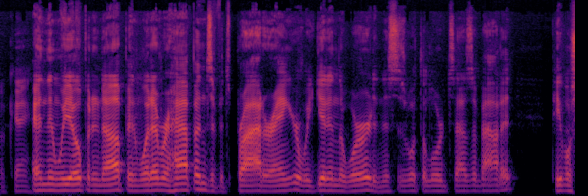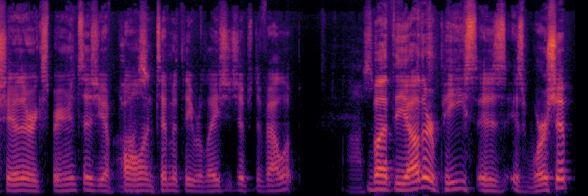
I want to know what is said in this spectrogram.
Okay. And then we open it up, and whatever happens, if it's pride or anger, we get in the Word, and this is what the Lord says about it. People share their experiences. You have Paul and Timothy relationships develop, Awesome. But the other piece is is worship.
